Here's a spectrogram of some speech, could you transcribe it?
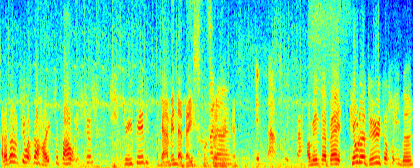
And I don't see what the hype's about. It's just stupid. Okay, I'm in their base. What's I their know. It's absolute crap. I mean, they're bait. Kill the dudes. That's what you do.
